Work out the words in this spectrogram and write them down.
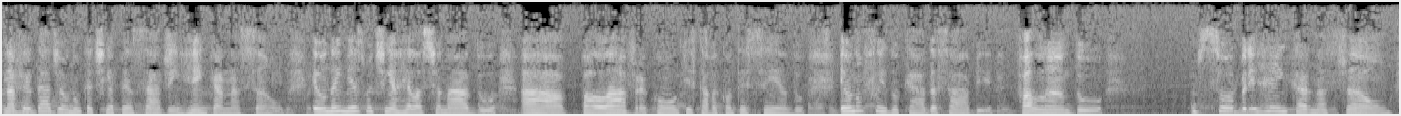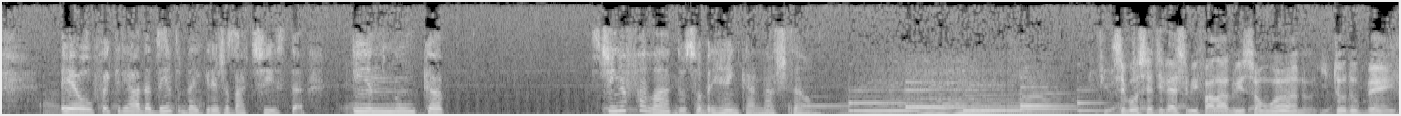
Na verdade, eu nunca tinha pensado em reencarnação. Eu nem mesmo tinha relacionado a palavra com o que estava acontecendo. Eu não fui educada, sabe, falando sobre reencarnação. Eu fui criada dentro da Igreja Batista e nunca tinha falado sobre reencarnação. Se você tivesse me falado isso há um ano, tudo bem.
